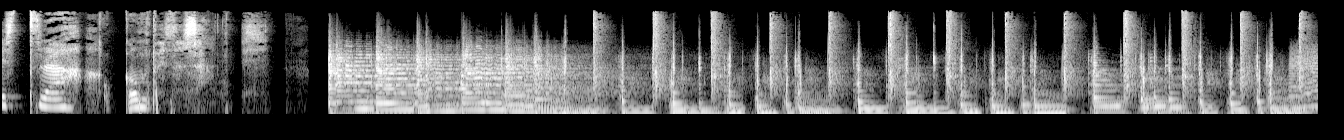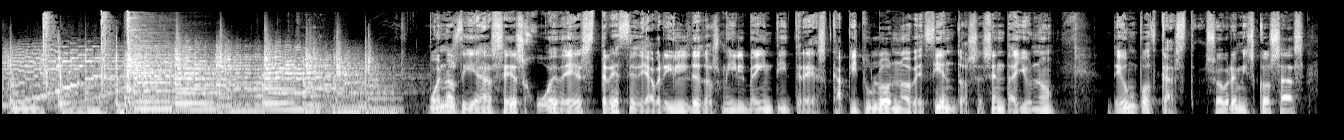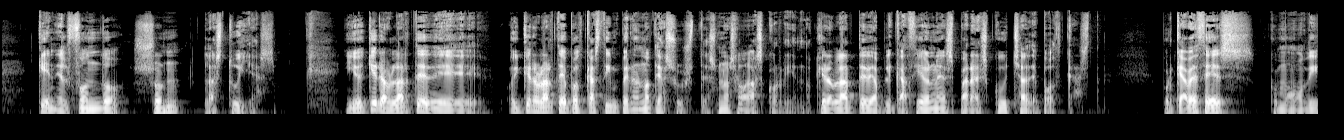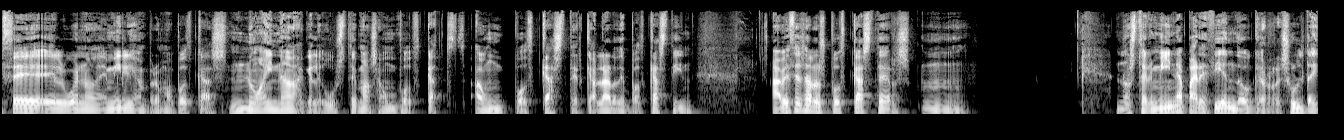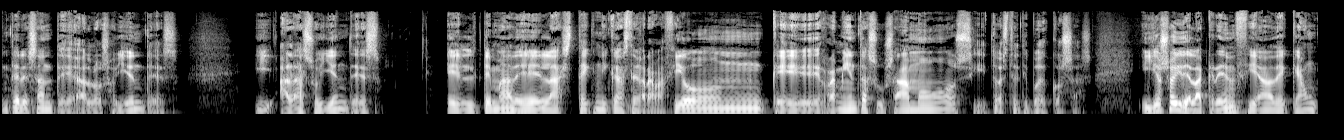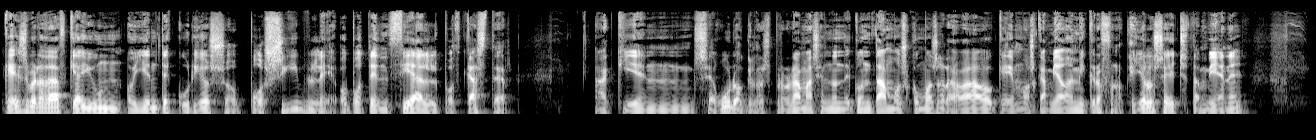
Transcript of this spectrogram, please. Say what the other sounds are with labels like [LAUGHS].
extra con Buenos días, es jueves 13 de abril de 2023, capítulo 961 de un podcast sobre mis cosas que en el fondo son las tuyas. Y hoy quiero hablarte de hoy quiero hablarte de podcasting, pero no te asustes, no salgas corriendo. Quiero hablarte de aplicaciones para escucha de podcast. Porque a veces, como dice el bueno de Emilio en Promo Podcast, no hay nada que le guste más a un podcast a un podcaster que hablar de podcasting. A veces a los podcasters mm, nos termina pareciendo que os resulta interesante a los oyentes y a las oyentes el tema de las técnicas de grabación, qué herramientas usamos y todo este tipo de cosas. Y yo soy de la creencia de que aunque es verdad que hay un oyente curioso, posible o potencial podcaster, a quien seguro que los programas en donde contamos cómo hemos grabado, que hemos cambiado de micrófono, que yo los he hecho también, ¿eh?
